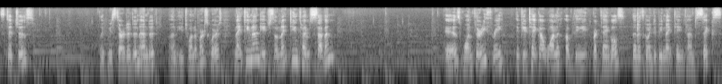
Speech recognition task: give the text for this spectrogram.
stitches like we started and ended on each one of our squares 19 on each so 19 times 7 is 133 if you take out one of the rectangles then it's going to be 19 times 6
